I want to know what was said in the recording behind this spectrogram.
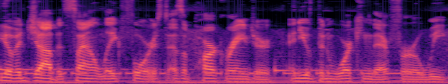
You have a job at Silent Lake Forest as a park ranger, and you have been working there for a week.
